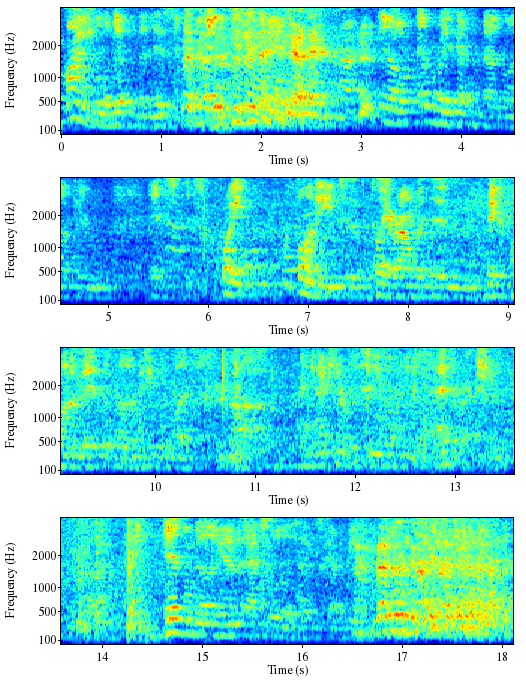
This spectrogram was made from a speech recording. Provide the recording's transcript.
mine's a little different than his situation. Uh, You know, everybody's got some bad luck, and it's, it's quite funny to play around with it and make fun of it with other people, but, uh, I mean, I can't really see going in that direction. Uh, His, on the other hand, absolutely, it's gotta be.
